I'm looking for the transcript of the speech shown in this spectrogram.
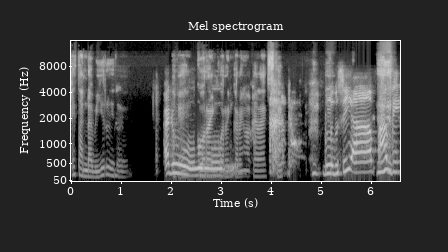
Eh tanda biru itu. Aduh, goreng goreng goreng oke let's skip. belum siap, Abi.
